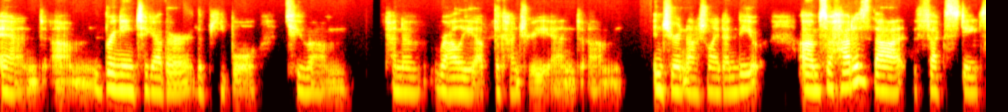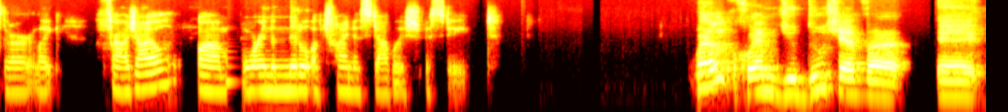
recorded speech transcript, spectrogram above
and um, bringing together the people to um, kind of rally up the country and um, ensure national identity. Um, so how does that affect states that are like fragile um, or in the middle of trying to establish a state? Well, when you do have uh, a,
